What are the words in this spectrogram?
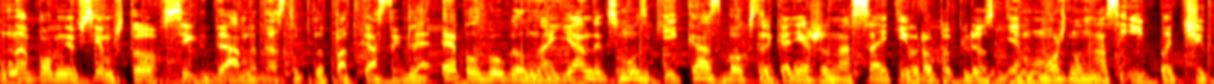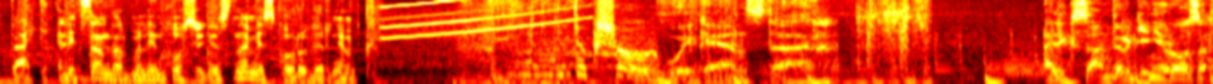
Напомню всем, что всегда мы доступны в подкастах для Apple, Google, на Яндекс Музыке и Castbox, ну и, конечно, на сайте Европы Плюс, где можно нас и почитать. Александр Маленков сегодня с нами, скоро вернемся. Ток-шоу. Weekend Star. Александр Генерозов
